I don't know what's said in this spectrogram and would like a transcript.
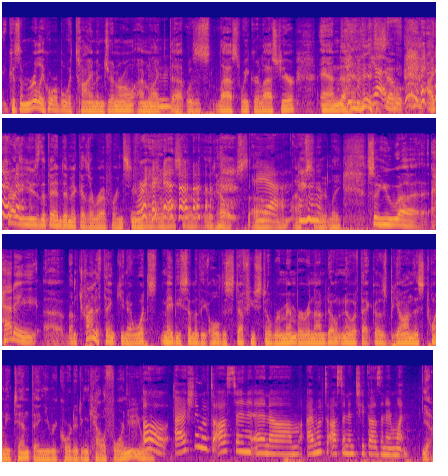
because I'm really horrible with time in general. I'm Mm-hmm. like that was last week or last year, and uh, so I try to use the pandemic as a reference. You know, as well, so it helps. Um, Yeah. absolutely. So you uh, had a. Uh, I'm trying to think. You know, what's maybe some of the oldest stuff you still remember, and I don't know if that goes beyond this 2010 thing you recorded in California. You wanna- Oh, I actually moved to Austin, and um, I moved to Austin in 2001. yeah.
